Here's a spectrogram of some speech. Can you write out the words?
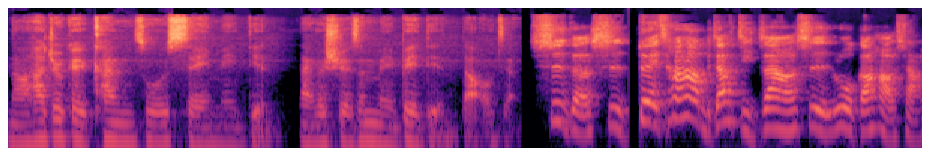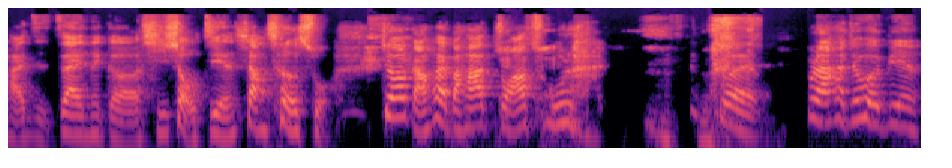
然后他就可以看说谁没点，哪个学生没被点到这样。是的，是，对，常常比较紧张的是，如果刚好小孩子在那个洗手间上厕所，就要赶快把他抓出来，对，不然他就会变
